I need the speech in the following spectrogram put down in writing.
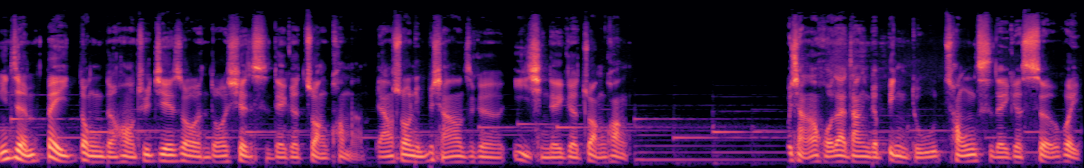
你只能被动的哈去接受很多现实的一个状况嘛，比方说你不想要这个疫情的一个状况，不想要活在当一个病毒充斥的一个社会，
